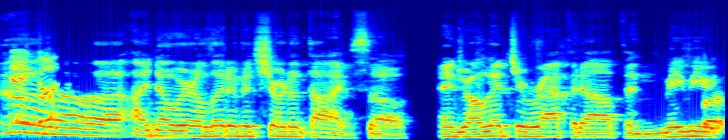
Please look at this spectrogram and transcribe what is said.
uh, I know we're a little bit short on time. So, Andrew, I'll let you wrap it up and maybe, but,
